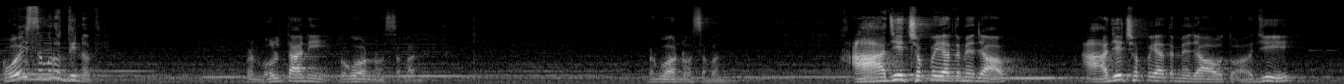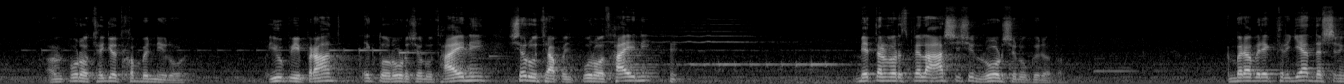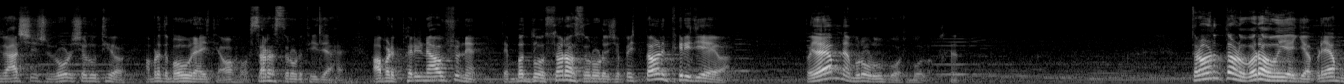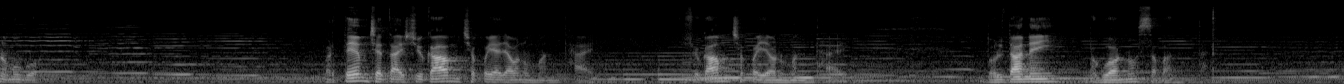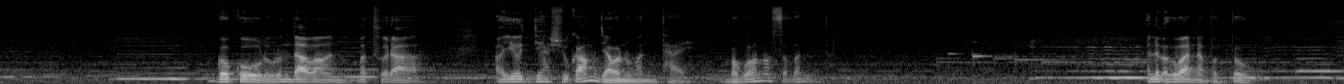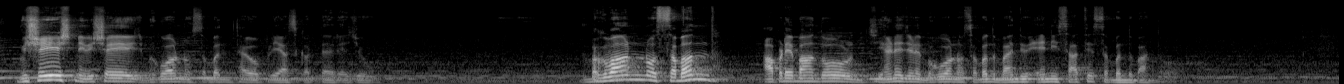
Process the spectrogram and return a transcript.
કોઈ સમૃદ્ધિ નથી. પણ ભૂલતા નહીં ભગવાનનો સંબંધ. ભગવાનનો સંબંધ. આજે છપૈયા તમે જાઓ, આજે છપૈયા તમે જાઓ તો હજી, હવે પૂરો થઈ ગયો ખબર નહીં રોડ. યુપી પ્રાંત, એક તો રોડ શરૂ થાય નહીં, શરૂ થયા પછી પૂરો થાય નહીં. બે ત્રણ વર્ષ પહેલા આરસીસી રોડ શરૂ કર્યો હતો. બરાબર એક ફરી ગયા દર્શન આરસીસી રોડ શરૂ થયો. આપણે તો બહુ રાજ થયા, ઓહો, સરસ રોડ થઈ જાય. આપણે ફરીને આવશું ને, તે બધો સરસ રોડ છે. પછી ત્રણ ફરી જઈ આવ્યા. પછી એમને રોડ ઊભો બોલો. ત્રણ ત્રણ વરહ વહી ગયા આપણે એમનો મૂકો પણ તેમ છતાં શું કામ છપૈયા જવાનું મન થાય. શું છપાઈ જવાનું મન થાય. ભૂલતા નહીં, ભગવાનનો સંબંધ ગોકુળ, વૃંદાવન, મથુરા, અયોધ્યા શું કામ જવાનું મન થાય. ભગવાનનો સંબંધ. એટલે ભગવાનના ભક્તો વિશેષ ને વિશેષ ભગવાનનો સંબંધ થયો પ્રયાસ કરતા રહેજો. ભગવાનનો સંબંધ આપણે બાંધો, જેણે જેણે ભગવાનનો સંબંધ બાંધ્યો, એની સાથે સંબંધ બાંધો.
